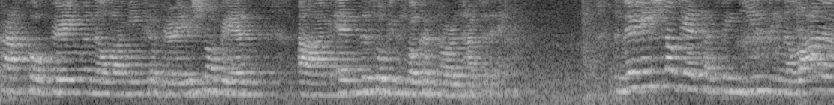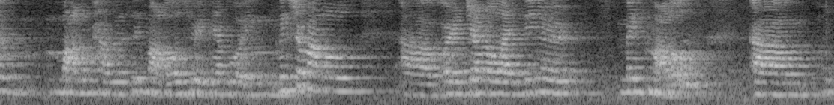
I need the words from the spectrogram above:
classical very vanilla mean field variational Bayes um, and this will be the focus of our talk today. So variational Bayes has been used in a lot of model probabilistic models, for example, in mixture models, uh, or in generalized linear mixed models, um,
